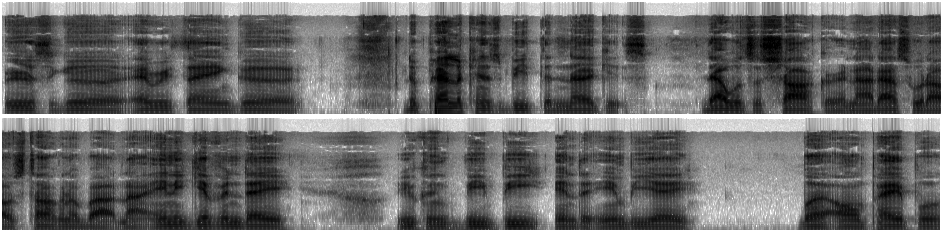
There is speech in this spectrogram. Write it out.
It's good. Everything good. The Pelicans beat the Nuggets. That was a shocker. And now that's what I was talking about. Now, any given day, you can be beat in the NBA. But on paper,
